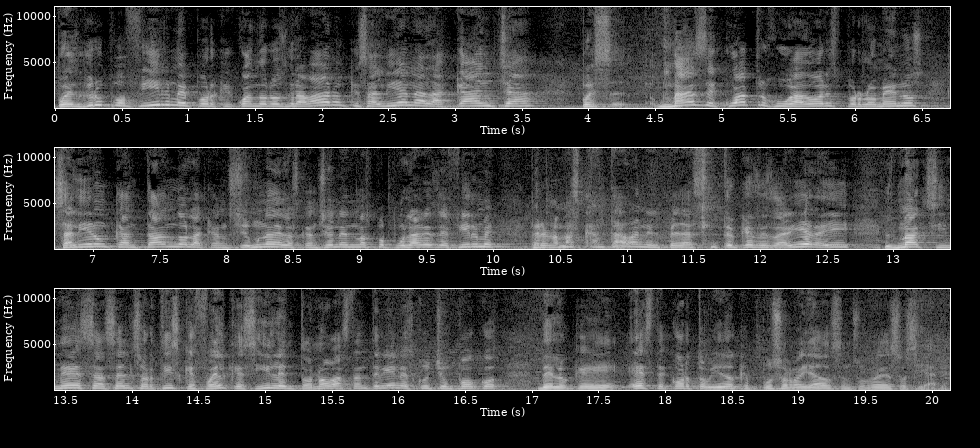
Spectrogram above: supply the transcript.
Pues grupo firme, porque cuando los grabaron que salían a la cancha, pues más de cuatro jugadores por lo menos salieron cantando la canción, una de las canciones más populares de Firme, pero nada más cantaban el pedacito que se salían ahí. Maxi Mesa, Celso Ortiz, que fue el que sí le entonó bastante bien. Escuche un poco de lo que este corto video que puso Rayados en sus redes sociales.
